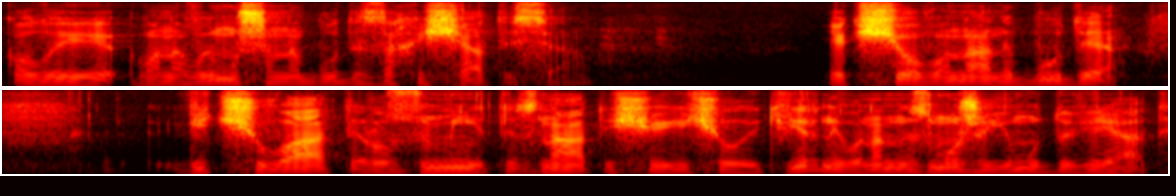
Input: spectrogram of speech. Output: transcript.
коли вона вимушена буде захищатися. Якщо вона не буде відчувати, розуміти, знати, що її чоловік вірний, вона не зможе йому довіряти.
